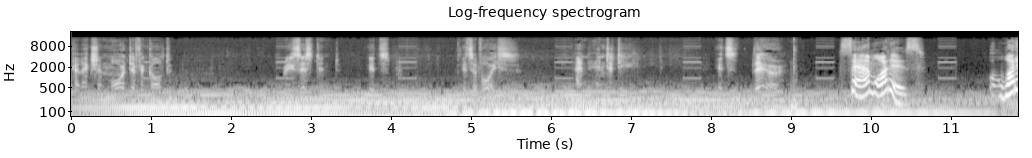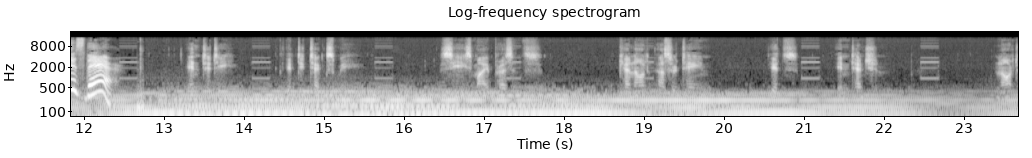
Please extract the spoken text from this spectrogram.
connection more difficult. Resistant. It's. It's a voice. An entity. It's there. Sam, what is? What is there? Entity. It detects me. Sees my presence. Cannot ascertain its intention. Not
